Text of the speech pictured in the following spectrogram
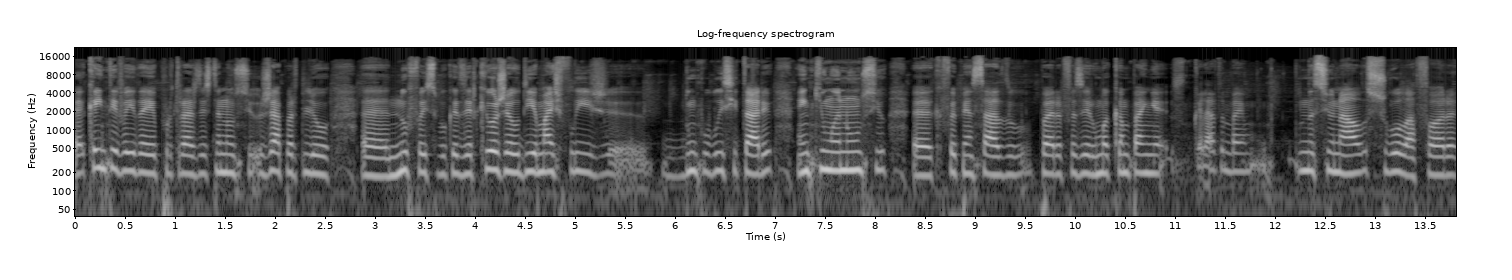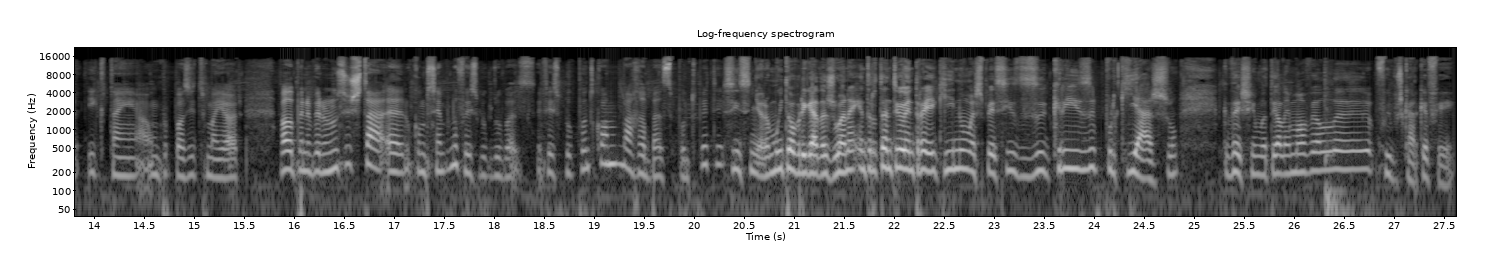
eh, quem teve a ideia por trás deste anúncio já partilhou eh, no Facebook a dizer que hoje é o dia mais feliz de um publicitário em que um anúncio eh, que foi pensado para fazer uma campanha, se calhar também nacional, chegou lá fora e que tem um propósito maior. Vale a pena ver o anúncio. Está, como sempre, no Facebook do Buzz, em facebook.com/buzz.pt. Sim, senhora, muito obrigada, Joana. Entretanto, eu entrei aqui numa espécie de crise porque acho que deixei o meu telemóvel, eh, fui buscar café,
